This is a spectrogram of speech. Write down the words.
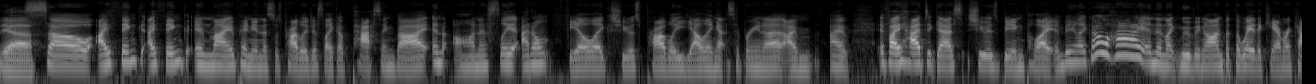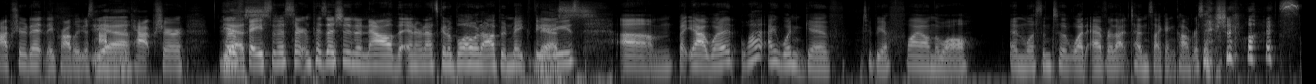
Yeah. So I think I think in my opinion this was probably just like a passing by and honestly I don't feel like she was probably yelling at Sabrina. I'm I if I had to guess she was being polite and being like oh hi and then like moving on but the way the camera captured it they probably just happened Yeah. to capture her Yes. face in a certain position and now the internet's going to blow it up and make theories. Yes. Um but yeah what what I wouldn't give to be a fly on the wall and listen to whatever that 10 second conversation was.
